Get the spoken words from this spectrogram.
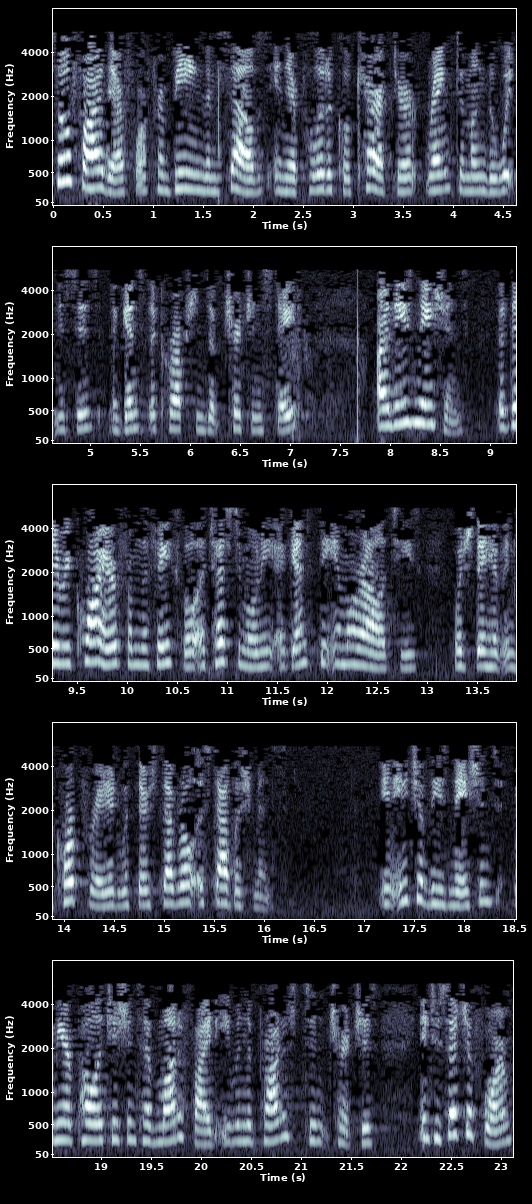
So far, therefore, from being themselves, in their political character, ranked among the witnesses against the corruptions of church and state, are these nations, that they require from the faithful a testimony against the immoralities which they have incorporated with their several establishments. In each of these nations, mere politicians have modified even the Protestant churches into such a form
